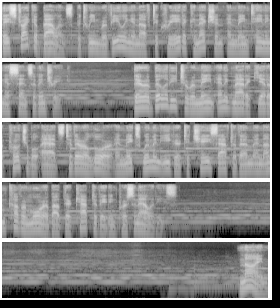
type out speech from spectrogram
They strike a balance between revealing enough to create a connection and maintaining a sense of intrigue. Their ability to remain enigmatic yet approachable adds to their allure and makes women eager to chase after them and uncover more about their captivating personalities. 9.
